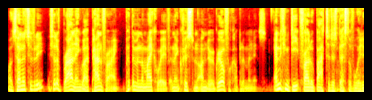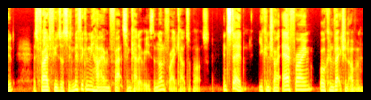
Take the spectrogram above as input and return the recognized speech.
Alternatively, instead of browning by pan frying, put them in the microwave and then crisp them under a grill for a couple of minutes. Anything deep fried or battered is best avoided, as fried foods are significantly higher in fats and calories than non fried counterparts. Instead, you can try air frying or a convection oven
